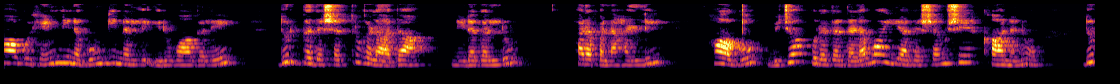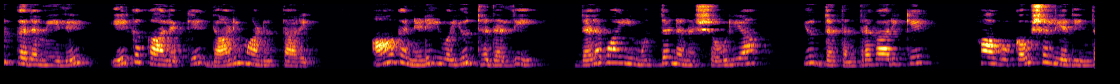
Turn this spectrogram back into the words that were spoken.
ಹಾಗೂ ಹೆಣ್ಣಿನ ಗುಂಗಿನಲ್ಲಿ ಇರುವಾಗಲೇ ದುರ್ಗದ ಶತ್ರುಗಳಾದ ನಿಡಗಲ್ಲು, ಹರಪನಹಳ್ಳಿ ಹಾಗೂ ಬಿಜಾಪುರದ ದಳವಾಯಿಯಾದ ಶಂಶೇರ್ ಖಾನನು ದುರ್ಗದ ಮೇಲೆ ಏಕಕಾಲಕ್ಕೆ ದಾಳಿ ಮಾಡುತ್ತಾರೆ. ಆಗ ನಡೆಯುವ ಯುದ್ಧದಲ್ಲಿ ದಳವಾಯಿ ಮುದ್ದಣ್ಣನ ಶೌರ್ಯ, ಯುದ್ಧ ತಂತ್ರಗಾರಿಕೆ ಹಾಗೂ ಕೌಶಲ್ಯದಿಂದ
